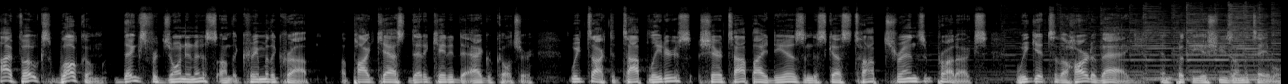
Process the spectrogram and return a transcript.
Hi, folks. Welcome. Thanks for joining us on the Cream of the Crop, a podcast dedicated to agriculture. We talk to top leaders, share top ideas, and discuss top trends and products. We get to the heart of ag and put the issues on the table.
